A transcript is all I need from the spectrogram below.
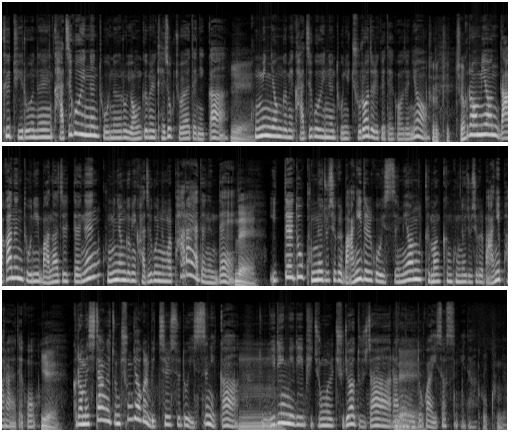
그 뒤로는 가지고 있는 돈으로 연금을 계속 줘야 되니까 예. 국민연금이 가지고 있는 돈이 줄어들게 되거든요. 그렇겠죠. 그러면 나가는 돈이 많아질 때는 국민연금이 가지고 있는 걸 팔아야 되는데 네. 이때도 국내 주식을 많이 들고 있으면 그만큼 국내 주식을 많이 팔아야 되고 예. 그러면 시장에 좀 충격을 미칠 수도 있으니까 음. 좀 미리미리 비중을 줄여두자라는 네. 의도가 있었습니다. 그렇군요.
